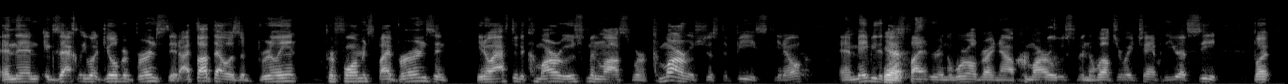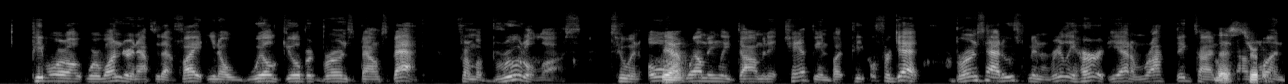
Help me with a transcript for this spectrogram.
And then exactly what Gilbert Burns did. I thought that was a brilliant performance by Burns. And you know, after the Kamaru Usman loss, where Kamaru's just a beast, you know, and maybe the yeah. best fighter in the world right now, Kamaru Usman, the welterweight champ of the UFC. But people were were wondering after that fight, you know, will Gilbert Burns bounce back from a brutal loss to an overwhelmingly yeah. dominant champion? But people forget Burns had Usman really hurt. He had him rock big time That's true. one.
